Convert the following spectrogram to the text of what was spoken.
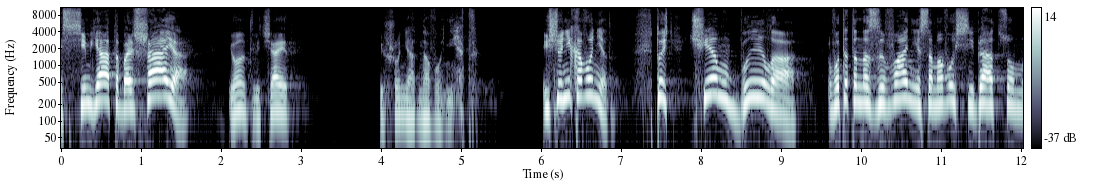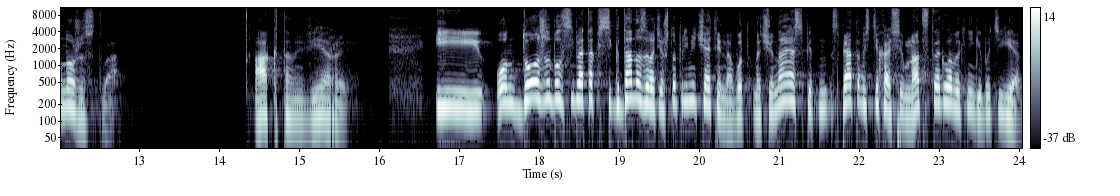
Семья-то большая? И он отвечает, еще ни одного нет. Еще никого нет. То есть, чем было вот это называние самого себя отцом множества? Актом веры. И он должен был себя так всегда называть. И что примечательно, вот начиная с 5 стиха 17 главы книги «Бытие»,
